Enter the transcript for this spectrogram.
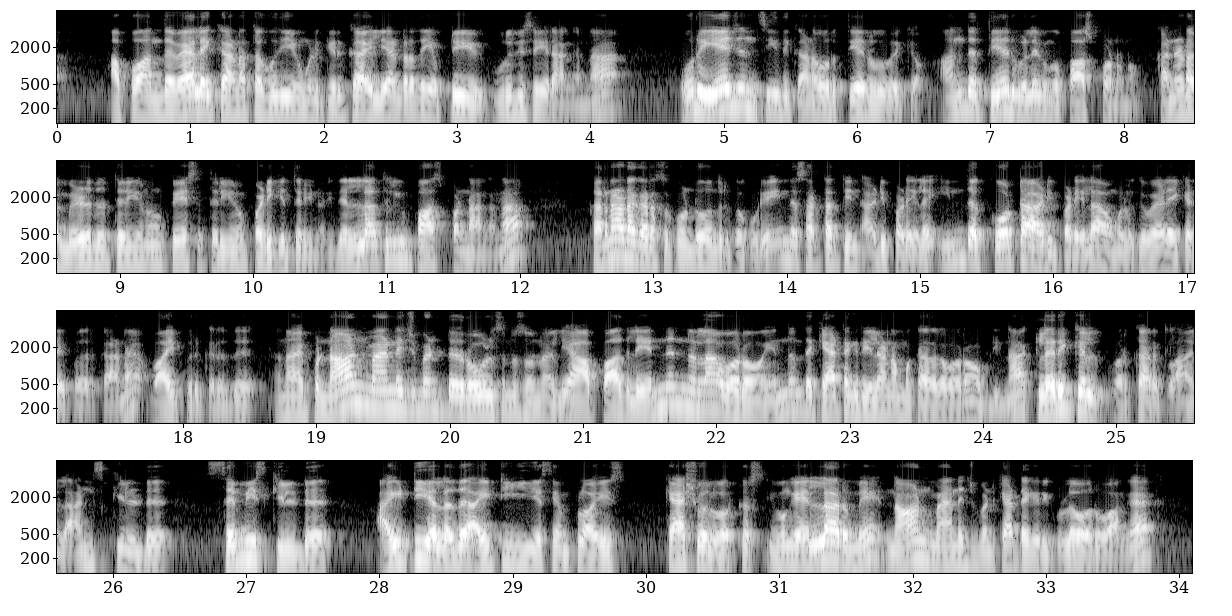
அப்போ அந்த வேலைக்கான தகுதி உங்களுக்கு இருக்கா இல்லையான்றதை எப்படி உறுதி செய்கிறாங்கன்னா ஒரு ஏஜென்சி இதுக்கான ஒரு தேர்வு வைக்கும். அந்த தேர்வில் இவங்க பாஸ் பண்ணணும். கன்னடம் எழுத தெரியணும் பேச தெரியணும் படிக்க தெரியணும் இது எல்லாத்துலேயும் பாஸ் பண்ணாங்கன்னா கர்நாடக அரசு கொண்டு வந்திருக்கக்கூடிய இந்த சட்டத்தின் அடிப்படையில் இந்த கோட்டா அடிப்படையில் அவங்களுக்கு வேலை கிடைப்பதற்கான வாய்ப்பு இருக்கிறது. ஆனால் இப்போ நான் மேனேஜ்மெண்ட் ரோல்ஸ்னு சொன்னேன் இல்லையா? அப்போ அதில் என்னென்னலாம் வரும்? எந்தெந்த கேட்டகரிலாம் நமக்கு அதில் வரும் அப்படின்னா கிளரிக்கல் ஒர்க்காக இருக்கலாம் இல்லை அன்ஸ்கில்டு செமி ஸ்கில்டு ஐடி அல்லது ஐடிஇஎஸ் எம்ப்ளாயீஸ் கேஷுவல் ஒர்க்கர்ஸ் இவங்க எல்லாருமே நான் மேனேஜ்மெண்ட் கேட்டகரிக்குள்ளே வருவாங்க.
